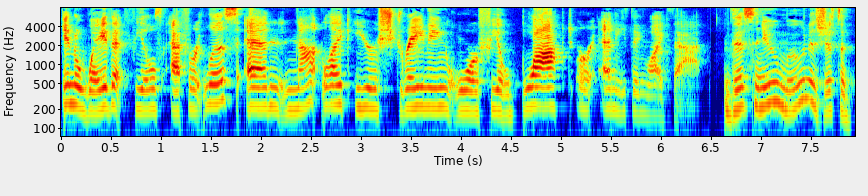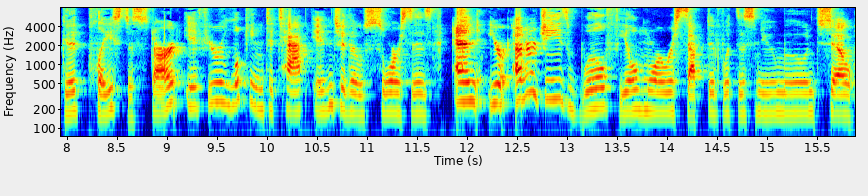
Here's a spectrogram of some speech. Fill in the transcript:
in a way that feels effortless and not like you're straining or feel blocked or anything like that. This new moon is just a good place to start if you're looking to tap into those sources, and your energies will feel more receptive with this new moon. So,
